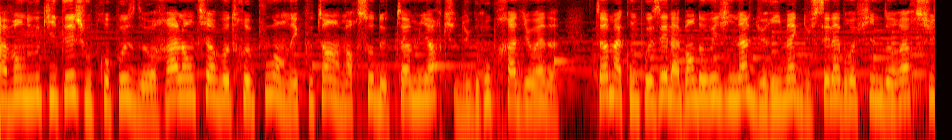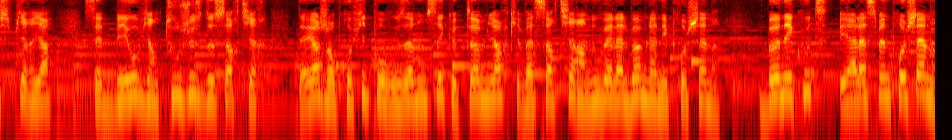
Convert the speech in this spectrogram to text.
Avant de vous quitter, je vous propose de ralentir votre pouls en écoutant un morceau de Tom York du groupe Radiohead. Tom a composé la bande originale du remake du célèbre film d'horreur Suspiria. Cette BO vient tout juste de sortir. D'ailleurs, j'en profite pour vous annoncer que Tom York va sortir un nouvel album l'année prochaine. Bonne écoute et à la semaine prochaine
